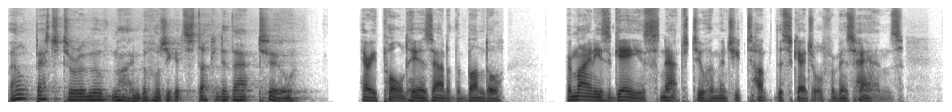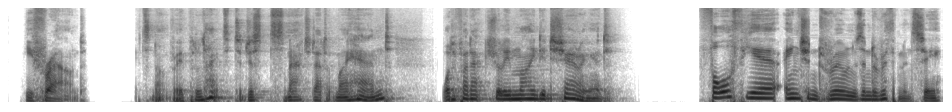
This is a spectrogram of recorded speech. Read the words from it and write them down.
Well, best to remove mine before she gets stuck into that, too. Harry pulled his out of the bundle. Hermione's gaze snapped to him and she tugged the schedule from his hands. He frowned. It's not very polite to just snatch it out of my hand. What if I'd actually minded sharing it? Fourth year ancient runes and arithmancy,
